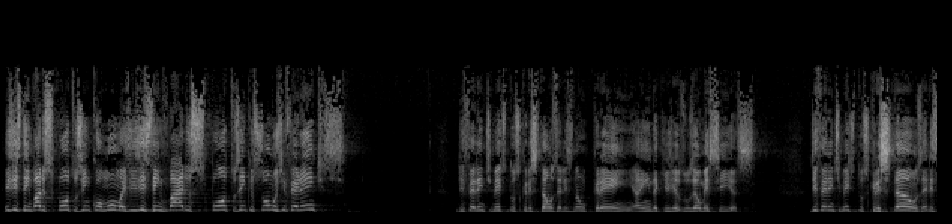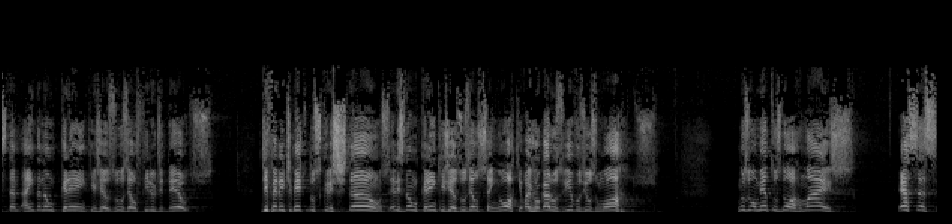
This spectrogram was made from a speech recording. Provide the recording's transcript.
Existem vários pontos em comum, mas existem vários pontos em que somos diferentes. Diferentemente dos cristãos, eles não creem ainda que Jesus é o Messias. Diferentemente dos cristãos, eles ainda não creem que Jesus é o Filho de Deus. Diferentemente dos cristãos, eles não creem que Jesus é o Senhor que vai julgar os vivos e os mortos. Nos momentos normais, essas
